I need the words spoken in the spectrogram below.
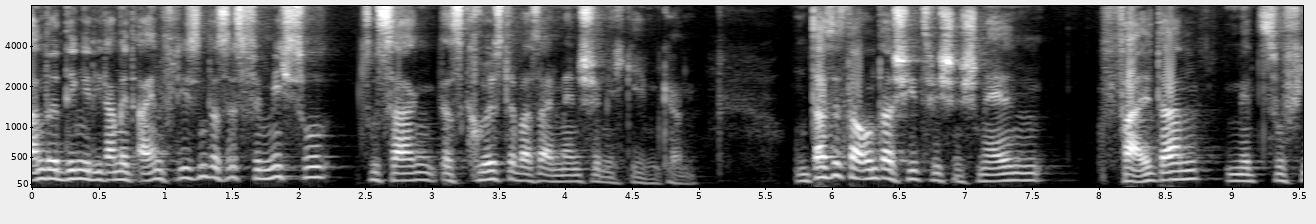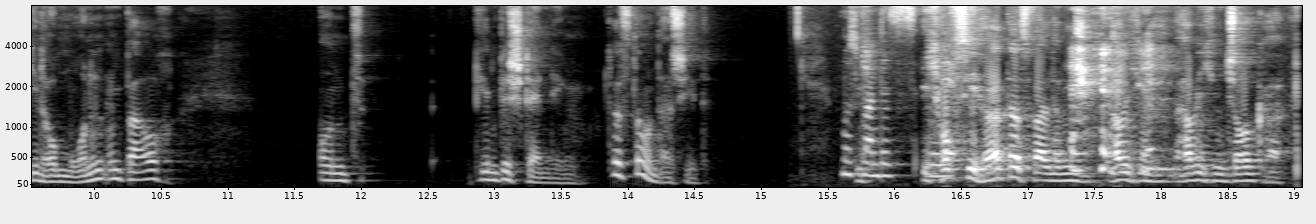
andere Dinge, die damit einfließen. Das ist für mich sozusagen das Größte, was ein Mensch für mich geben kann. Und das ist der Unterschied zwischen schnellen Faltern mit zu viel Hormonen im Bauch und dem Beständigen. Das ist der Unterschied. Muss man das. Ich, ich hoffe, sie hört das, weil dann habe ich, einen, hab ich einen Joker.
